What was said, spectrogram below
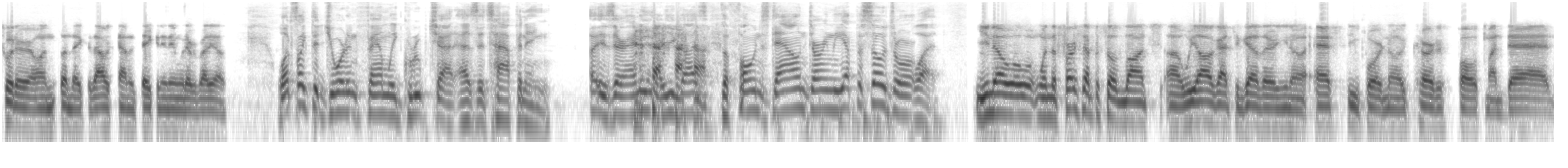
Twitter on Sunday because I was kind of taking it in with everybody else. What's like the Jordan family group chat as it's happening? Is there any? Are you guys the phones down during the episodes or what? You know, when the first episode launched, uh, we all got together. You know, as Steve Portnoy, Curtis Polk, my dad.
